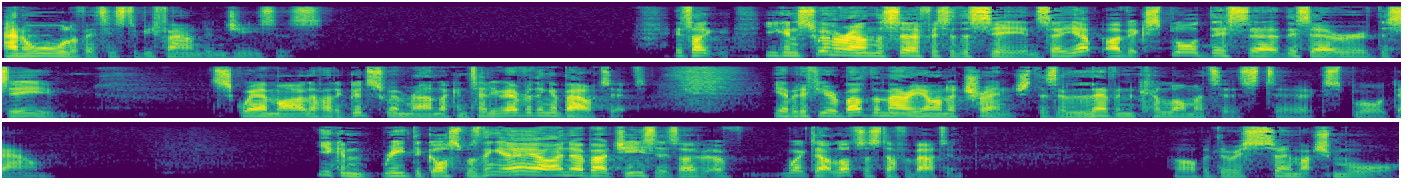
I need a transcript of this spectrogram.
And all of it is to be found in Jesus. It's like you can swim around the surface of the sea and say, Yep, I've explored this, uh, this area of the sea, square mile, I've had a good swim round, I can tell you everything about it. Yeah, but if you're above the Mariana Trench, there's 11 kilometers to explore down. You can read the Gospels and think, yeah, yeah I know about Jesus. I've, I've worked out lots of stuff about him. Oh, but there is so much more.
